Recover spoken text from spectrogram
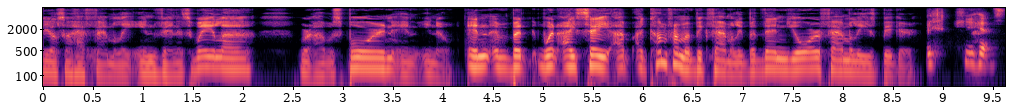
I also have family in Venezuela, where I was born, and you know, and, and but when I say I, I come from a big family, but then your family is bigger. yes.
